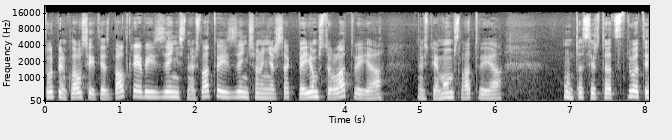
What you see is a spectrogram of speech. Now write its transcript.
turpina klausīties Baltkrievijas ziņas, nevis Latvijas ziņas, un viņi arī saka, pie jums tur Latvijā, nevis pie mums Latvijā. Un tas ir ļoti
